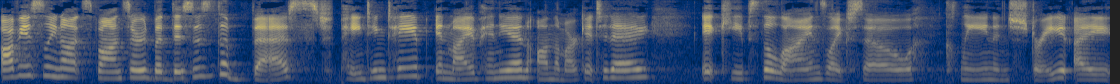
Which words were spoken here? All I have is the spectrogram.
Obviously not sponsored, but this is the best painting tape, in my opinion, on the market today. It keeps the lines like so clean and straight. I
